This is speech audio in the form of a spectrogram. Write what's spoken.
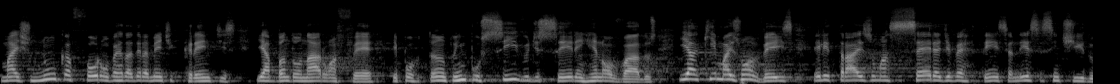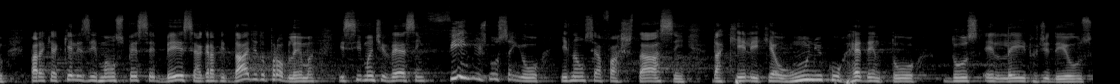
mas nunca foram verdadeiramente crentes e abandonaram a fé e, portanto, impossível de serem renovados. E aqui, mais uma vez, ele traz uma séria advertência nesse sentido, para que aqueles irmãos percebessem a gravidade do problema e se mantivessem firmes no Senhor e não se afastassem daquele que é o único redentor dos eleitos de Deus,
